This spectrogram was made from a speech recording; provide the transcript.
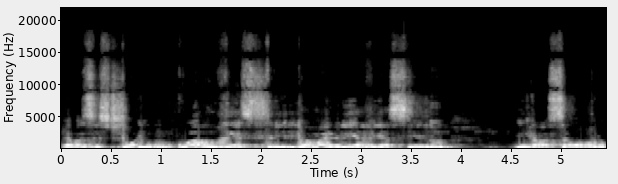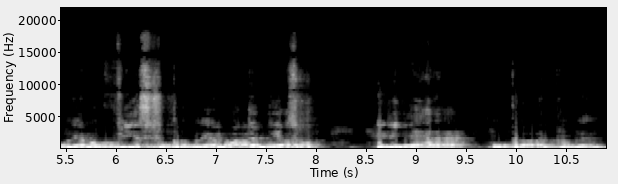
elas expõem o quão restrito a maioria havia sido em relação ao problema, ou visto o problema, ou até mesmo ele era o próprio problema.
